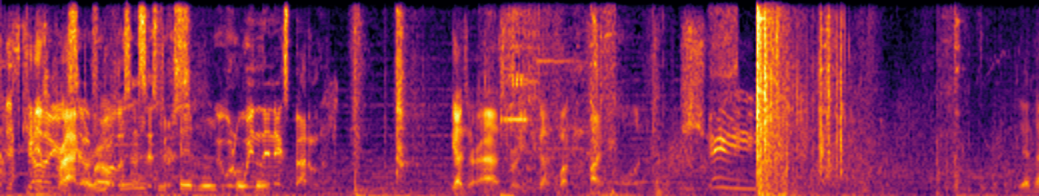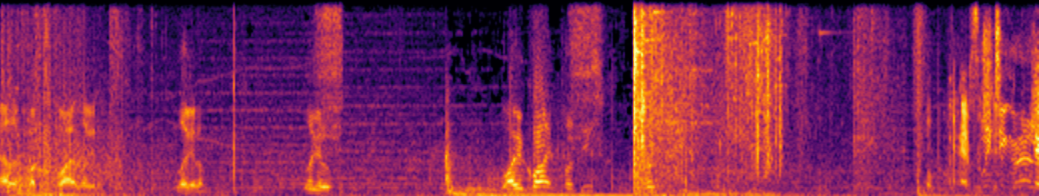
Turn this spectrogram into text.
god, this kid is cracked, bro. brothers and sisters. We will win the next battle. You guys are ass, bro. You just got fucking five people on. Yeah, now they're fucking quiet. Look at them. Look at them. Look at them. Why are you quiet, pussies? Open every Switching shit. rally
